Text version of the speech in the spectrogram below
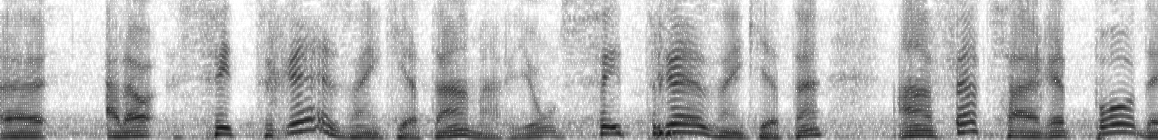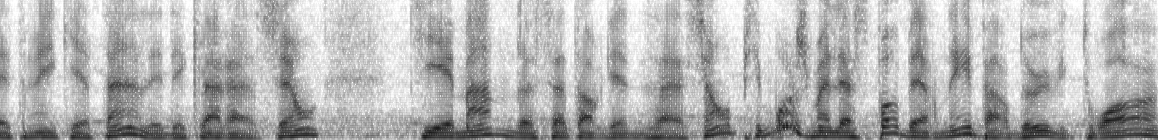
Euh, alors, c'est très inquiétant, Mario. C'est très inquiétant. En fait, ça arrête pas d'être inquiétant, les déclarations qui émanent de cette organisation. Puis moi, je me laisse pas berner par deux victoires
